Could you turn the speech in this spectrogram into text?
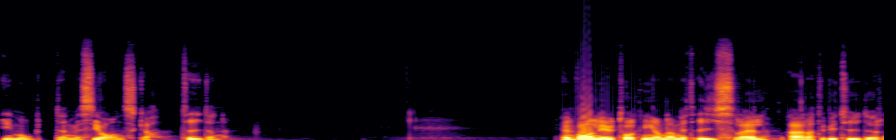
emot den messianska tiden. En vanlig uttolkning av namnet Israel är att det betyder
